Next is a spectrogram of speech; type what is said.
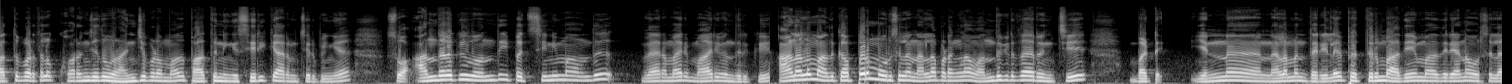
பத்து படத்தில் குறைஞ்சது ஒரு அஞ்சு படமாவது பார்த்து நீங்கள் சிரிக்க ஆரம்பிச்சிருப்பீங்க. ஸோ அந்தளவுக்கு வந்து இப்போ சினிமா வந்து வேறு மாதிரி மாறி வந்திருக்கு. ஆனாலும் அதுக்கப்புறம் ஒரு சில நல்ல படங்கள்லாம் வந்துக்கிட்டு தான் இருந்துச்சு. பட் என்ன நிலமன்னு தெரியல. இப்போ திரும்ப அதே மாதிரியான ஒரு சில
